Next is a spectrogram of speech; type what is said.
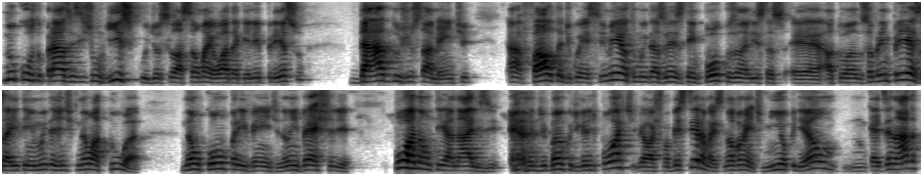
no curto prazo existe um risco de oscilação maior daquele preço, dado justamente a falta de conhecimento. Muitas vezes tem poucos analistas é, atuando sobre a empresa, aí tem muita gente que não atua, não compra e vende, não investe ali, por não ter análise de banco de grande porte. Eu acho uma besteira, mas, novamente, minha opinião não quer dizer nada,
